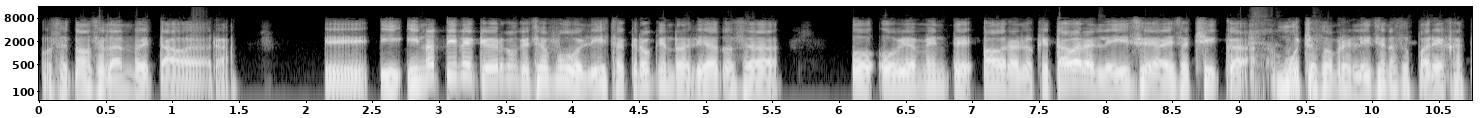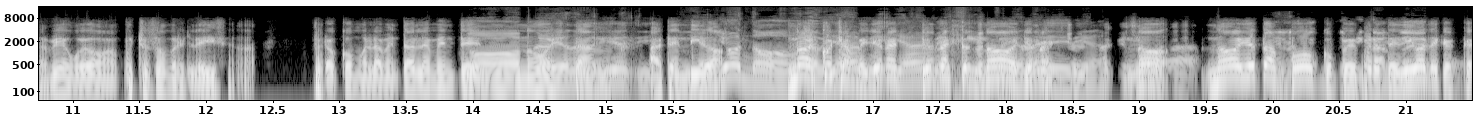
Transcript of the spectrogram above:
O sea, estamos hablando de Tábara. Eh, y, y no tiene que ver con que sea futbolista, creo que en realidad, o sea, o- obviamente, ahora, lo que Tábara le dice a esa chica, muchos hombres le dicen a sus parejas también, weón, muchos hombres le dicen, ¿ah? Pero como lamentablemente no, yo están yo- y- atendidos, Yo no. No, escúchame, me- yo no- yo no estoy- no, yo yo no no no, no, yo tampoco, pe- pero te digo de que acá-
